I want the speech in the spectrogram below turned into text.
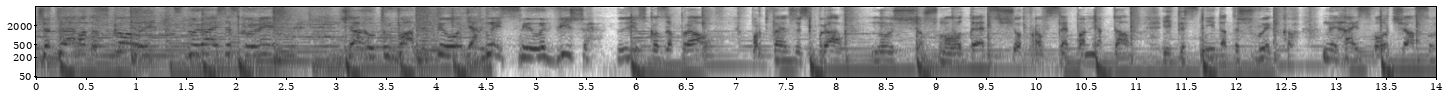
Вже треба до школи, збирайся скоріше. Я готувати, ти одягнись сміливіше. Ліжко заправ, портфель же збрав. Ну що ж, молодець, що про все пам'ятав. Іди снідати швидко, не гай свого часу,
